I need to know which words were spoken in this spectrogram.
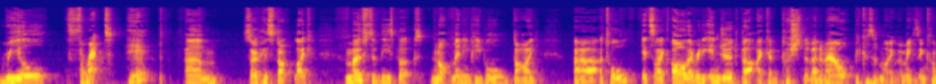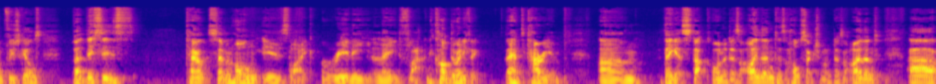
real threat here. Um, so historic, like most of these books, not many people die uh, at all. It's like, oh, they're really injured, but I can push the venom out because of my amazing kung fu skills. But this is Count Seven Hong is like really laid flat and he can't do anything. They have to carry him. Um, they get stuck on a desert island. There's a whole section on desert island. Uh,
